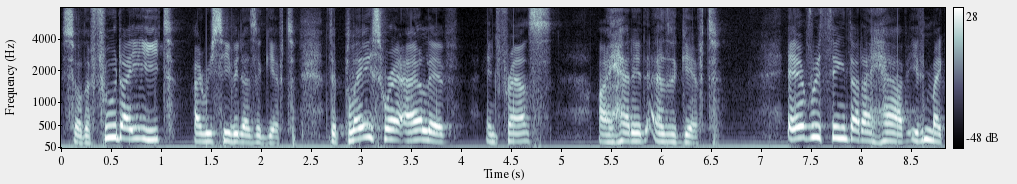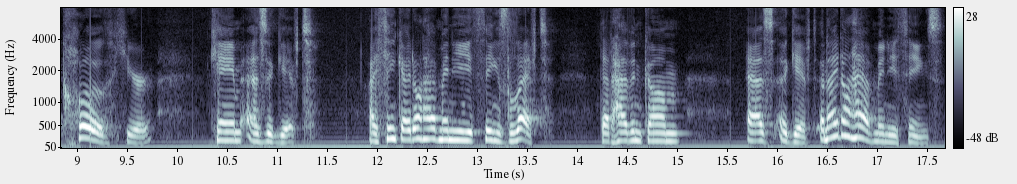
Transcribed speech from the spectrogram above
So the food I eat, I receive it as a gift. The place where I live in France, I had it as a gift. Everything that I have, even my clothes here, came as a gift. I think I don't have many things left that haven't come as a gift. And I don't have many things.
